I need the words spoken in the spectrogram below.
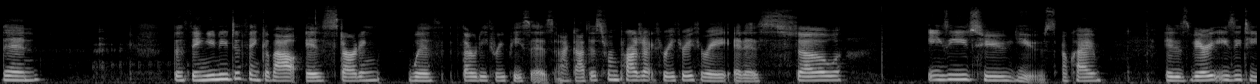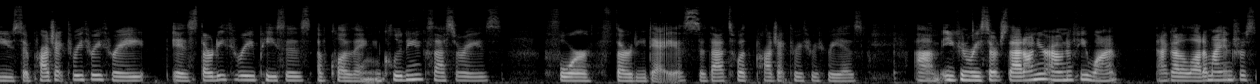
then the thing you need to think about is starting with 33 pieces. And I got this from Project 333. It is so easy to use, okay? It is very easy to use. So, Project 333 is 33 pieces of clothing, including accessories, for 30 days. So, that's what Project 333 is. Um, you can research that on your own if you want. I got a lot of my interest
